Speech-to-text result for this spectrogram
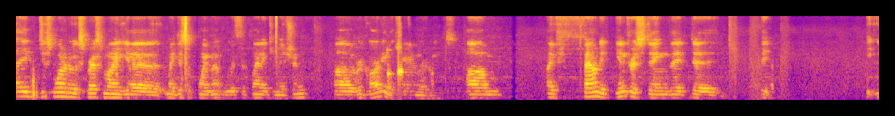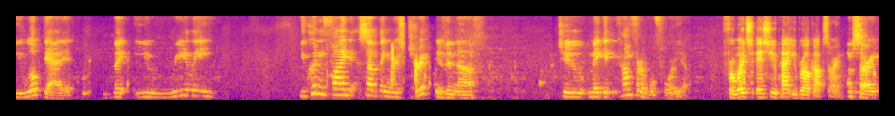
I just wanted to express my, uh, my disappointment with the planning commission, uh, regarding the chicken ordinance. Um, I found it interesting that, uh, that you looked at it, but you really, you couldn't find something restrictive enough to make it comfortable for you. For which issue, Pat, you broke up, sorry. I'm sorry.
